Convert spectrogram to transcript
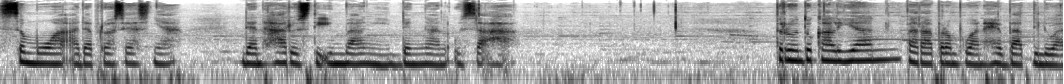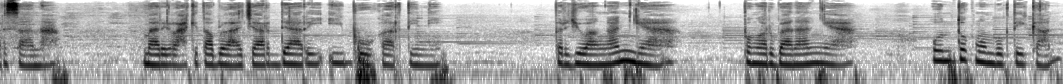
semua ada prosesnya dan harus diimbangi dengan usaha. Teruntuk kalian, para perempuan hebat di luar sana marilah kita belajar dari Ibu Kartini. Perjuangannya, pengorbanannya untuk membuktikan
